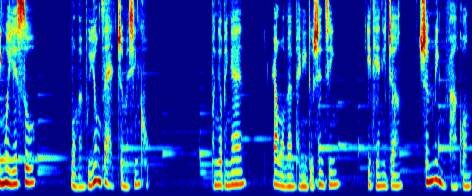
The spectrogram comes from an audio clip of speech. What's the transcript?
因为耶稣，我们不用再这么辛苦。朋友平安，让我们陪你读圣经，一天一章，生命发光。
